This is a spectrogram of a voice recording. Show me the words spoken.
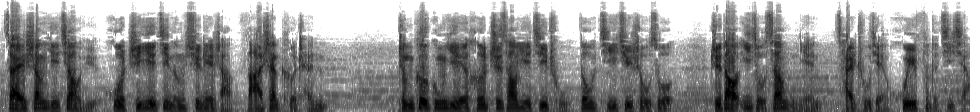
在商业教育或职业技能训练上乏善可陈。整个工业和制造业基础都急剧收缩，直到一九三五年才出现恢复的迹象。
